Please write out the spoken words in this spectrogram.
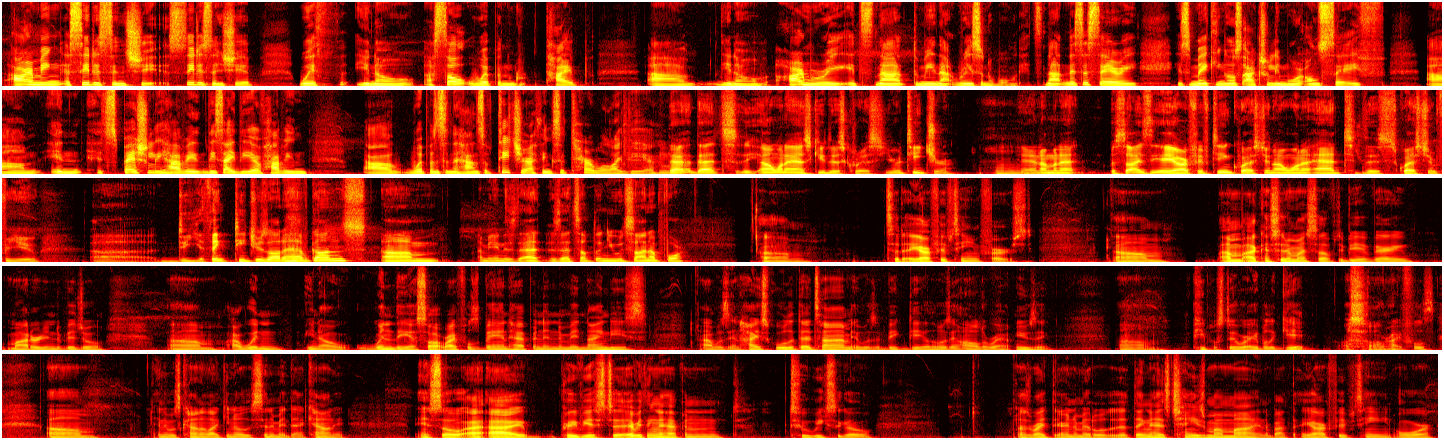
Arming a citizenship, citizenship with, you know, assault weapon type, um, you know, armory, it's not, to me, not reasonable. It's not necessary. It's making us actually more unsafe. Um, and especially having this idea of having uh, weapons in the hands of teacher, I think is a terrible idea. That that's. I want to ask you this, Chris. You're a teacher, and I'm gonna. Besides the AR-15 question, I want to add to this question for you. Uh, do you think teachers ought to have guns? Um, I mean, is that is that something you would sign up for? to the AR-15 first. Um, I'm I consider myself to be a very moderate individual. Um, I wouldn't, you know, when the assault rifles ban happened in the mid '90s, I was in high school at that time. It was a big deal. It was in all the rap music. Um, people still were able to get assault rifles, um, and it was kind of like you know the sentiment that counted. And so I, I, previous to everything that happened two weeks ago, I was right there in the middle. The thing that has changed my mind about the AR-15, or,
